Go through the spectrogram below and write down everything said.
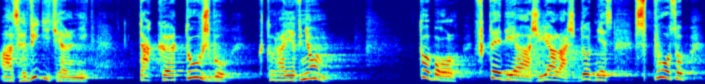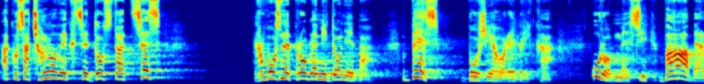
a zviditeľniť tak túžbu, ktorá je v ňom. To bol vtedy a žiaľ až dodnes spôsob, ako sa človek chce dostať cez rôzne problémy do neba. Bez Božieho rebríka. Urobme si Bábel,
